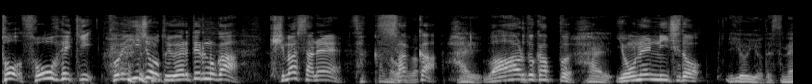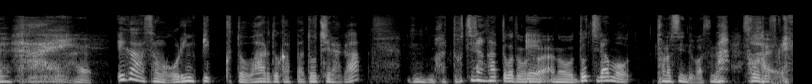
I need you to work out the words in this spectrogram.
と双璧、それ以上と言われているのが、来ましたね。サッカーのサッカー。はいワールドカップ。はい4年に一度。いよいよですね。はい。はい。江川さんはオリンピックとワールドカップはどちらが？うんまあ、どちらがってことも、ええあの、どちらも楽しんでますね。そうですか、はい。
